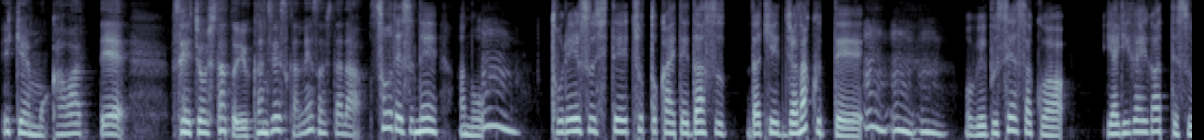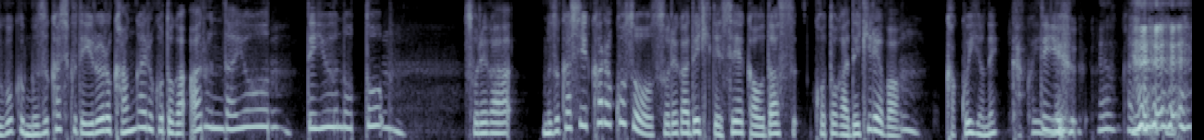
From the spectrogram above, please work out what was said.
意見も変わって、成長したという感じですかね、そしたら。そうですね。あの、うん。トレースしてちょっと変えて出すだけじゃなくて、うんうんうん。ウェブ制作はやりがいがあってすごく難しくていろいろ考えることがあるんだよっていうのと、うんそれが難しいからこそそれができて成果を出すことができればうんかっこいいよねかっこいい、ってね。いううん感じですね。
